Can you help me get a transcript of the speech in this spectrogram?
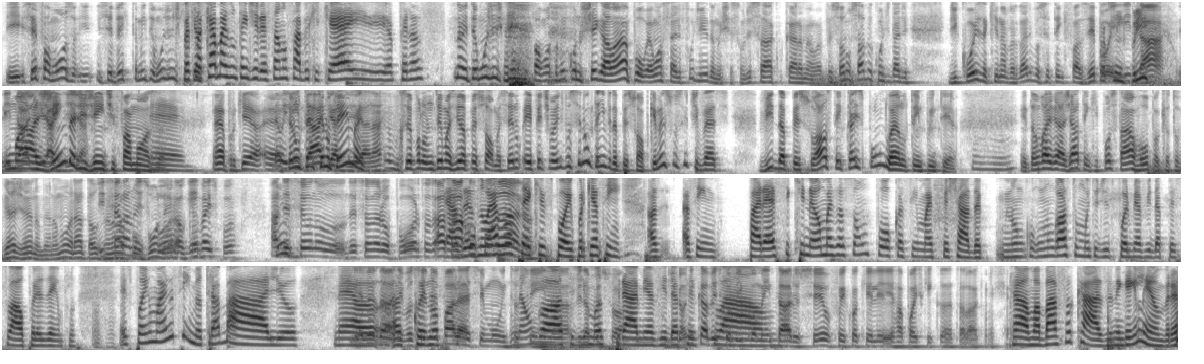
E ser famoso, e, e você vê que também tem um monte de gente A que pessoa quer, quer, mas não tem direção, não sabe o que quer e apenas. Não, e tem um monte de gente que quer ser famoso também. Quando chega lá, pô, é uma série fodida, uma encheção de saco, cara, meu. A pessoa não sabe a quantidade de coisa que, na verdade, você tem que fazer e cumprir lidar, lidar uma dia a agenda dia. de gente famosa. É, É, porque é, Não, e você não tem, você não tem dia, mais. né? Você falou, não tem mais vida pessoal, mas você não- efetivamente você não tem vida pessoal. Porque mesmo se você tivesse vida pessoal, você tem que ficar expondo ela o tempo inteiro. Uhum. Então vai viajar, tem que postar a roupa que eu tô viajando, meu namorado tá E usando. se ela não expor, boné, alguém vai expor. Ah, Sim. desceu no, desceu no aeroporto. Ah, É, às vezes não é você que expõe, porque assim, as- assim, parece que não, mas eu sou um pouco assim mais fechada. Não, não gosto muito de expor minha vida pessoal, por exemplo. Uhum. Eu exponho mais assim, meu trabalho, né? E é verdade, as você coisas não que- aparece muito não assim. gosto na de mostrar pessoal. minha vida Acho que a única pessoal. vez que eu vi comentário seu foi com aquele rapaz que canta lá. Como é que chama? Calma, abafa o caso, ninguém lembra.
